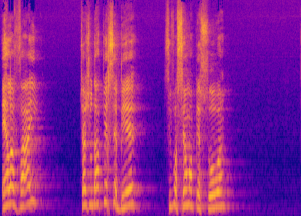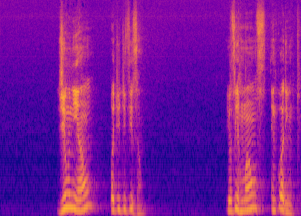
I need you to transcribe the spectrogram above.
ela vai te ajudar a perceber se você é uma pessoa de união ou de divisão. E os irmãos em Corinto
